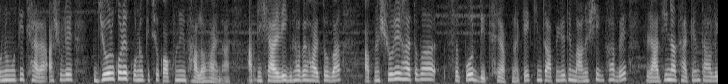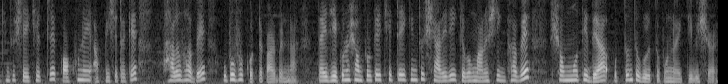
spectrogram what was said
অনুমতি ছাড়া আসলে জোর করে কোনো কিছু কখনোই ভালো হয় না। আপনি শারীরিকভাবে হয়তো বা আপনার শরীর হয়তো বা সাপোর্ট দিচ্ছে আপনাকে, কিন্তু আপনি যদি মানসিকভাবে রাজি না থাকেন তাহলে কিন্তু সেই ক্ষেত্রে কখনোই আপনি সেটাকে ভালোভাবে উপভোগ করতে পারবেন না। তাই যে কোনো সম্পর্কের ক্ষেত্রেই কিন্তু শারীরিক এবং মানসিকভাবে সম্মতি দেয়া অত্যন্ত গুরুত্বপূর্ণ একটি বিষয়।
